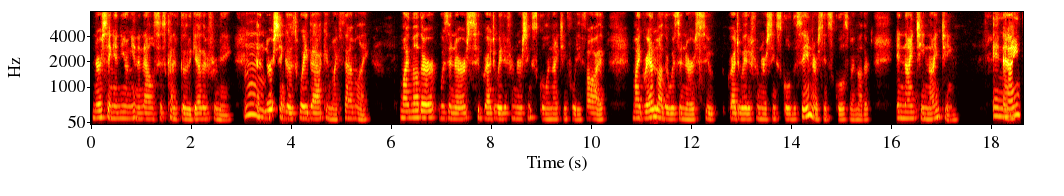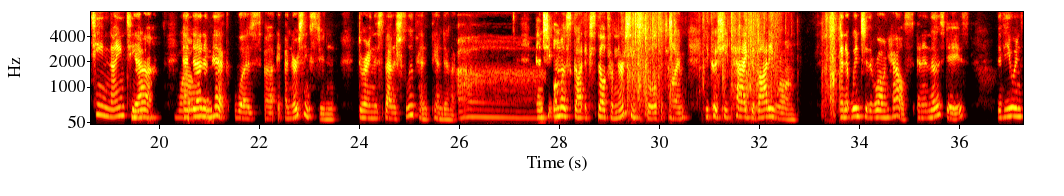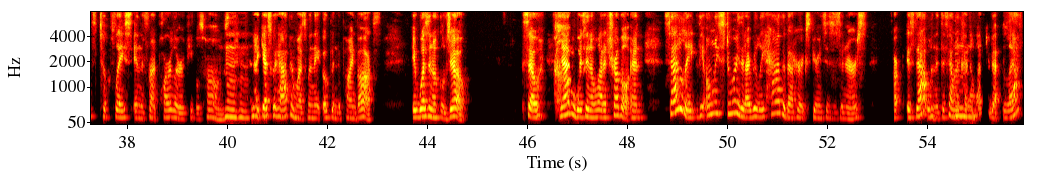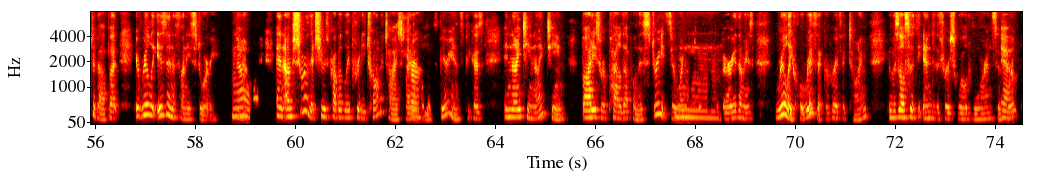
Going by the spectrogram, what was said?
nursing and Jungian analysis kind of go together for me. Mm. And nursing goes way back in my family. My mother was a nurse who graduated from nursing school in 1945. My grandmother was a nurse who graduated from nursing school, the same nursing school as my mother, in 1919. In And- 1919. Yeah. Wow. And Nana Mick was uh, a nursing student during the Spanish flu pan- pandemic. ah. And she almost got expelled from nursing school at the time because she tagged a body wrong and it went to the wrong house. And in those days, the viewings took place in the front parlor of people's homes. Mhm. And I guess what happened was when they opened the pine box, it wasn't Uncle Joe. So Nana was in a lot of trouble. And sadly, the only story that I really have about her experiences as a nurse are, is that one that the family kind of laughed about, laughed about, but it really isn't a funny story. No. And I'm sure that she was probably pretty traumatized by Sure. that whole experience because in 1919, bodies were piled up on the streets. There weren't Mm. to bury them. It was really horrific, a horrific time. It was also at the end of the First World War and so Yeah. forth.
